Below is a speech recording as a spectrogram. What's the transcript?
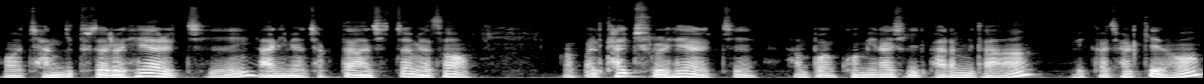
어, 장기 투자를 해야 할지, 아니면 적당한 시점에서 어, 빨리 탈출을 해야 할지 한번 고민하시기 바랍니다. 여기까지 할게요.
